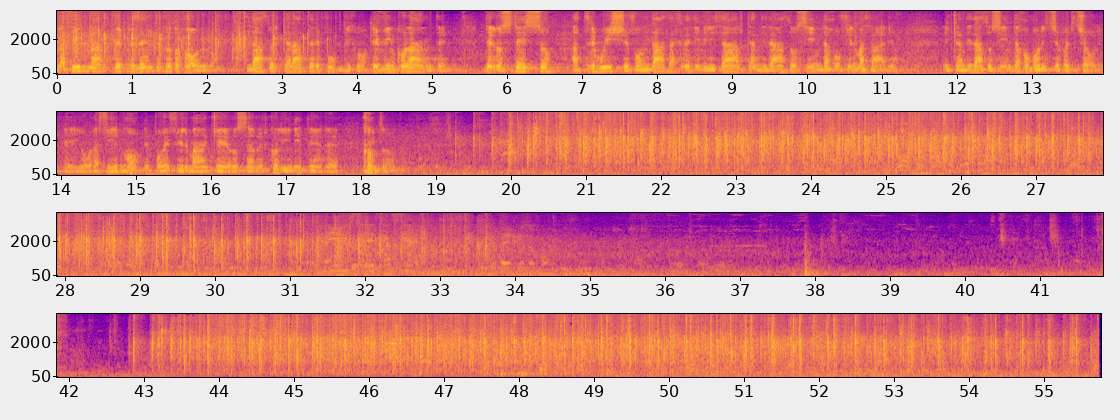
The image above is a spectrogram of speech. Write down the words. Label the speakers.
Speaker 1: La firma del presente protocollo, dato il carattere pubblico e vincolante dello stesso, attribuisce fondata credibilità al candidato sindaco firmatario, il candidato sindaco Maurizio Percioli. E io ora firmo e poi firma anche Rossano Ercolini per controllo.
